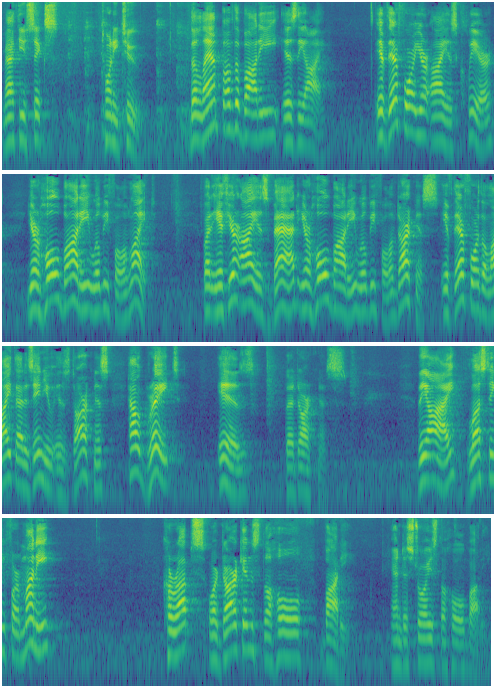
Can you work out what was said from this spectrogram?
Matthew 6, 22. The lamp of the body is the eye. If therefore your eye is clear, your whole body will be full of light. But if your eye is bad, your whole body will be full of darkness. If therefore the light that is in you is darkness, how great is the darkness? The eye, lusting for money, corrupts or darkens the whole body and destroys the whole body.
